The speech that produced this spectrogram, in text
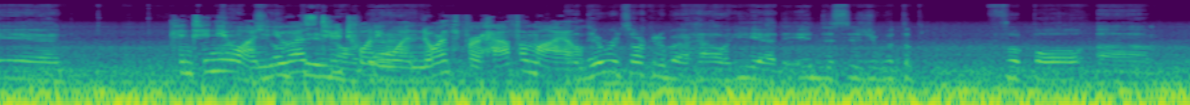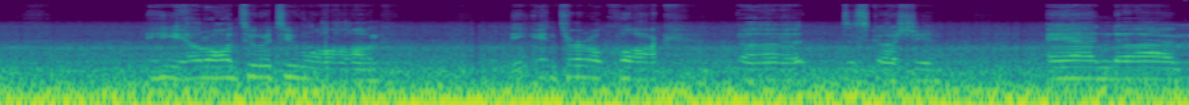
and Continue I on US in on 221. North for half a and mile. they were talking about how he had the indecision with the football. Um, he held on to it too long. The internal clock uh, discussion, and um,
